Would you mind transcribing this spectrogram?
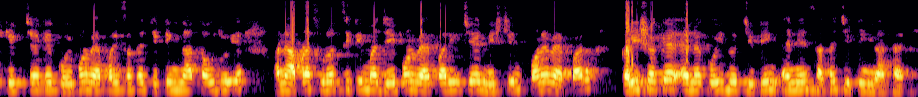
સ્ટ્રિક્ટ છે કે કોઈ પણ વેપારી સાથે ચીટિંગ ના થવું જોઈએ. અને આપણા સુરત સિટીમાં જે પણ વેપારી છે, નિશ્ચિંતપણે વેપાર કરી શકે, એને કોઈનું ચીટિંગ એની સાથે ચીટિંગ ના થાય.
